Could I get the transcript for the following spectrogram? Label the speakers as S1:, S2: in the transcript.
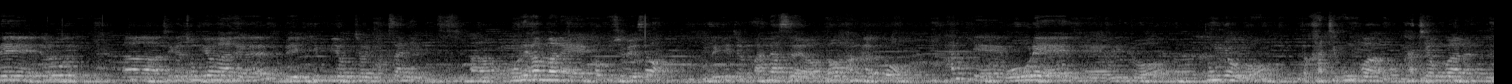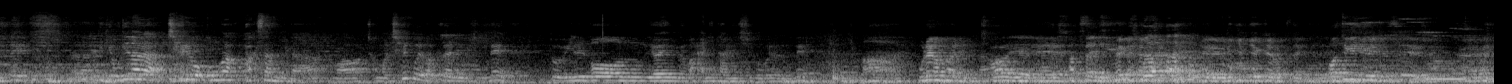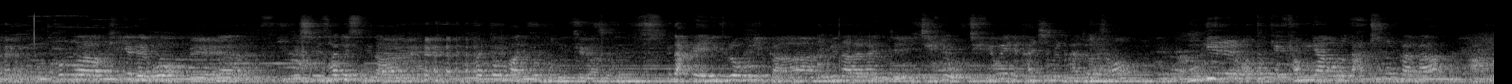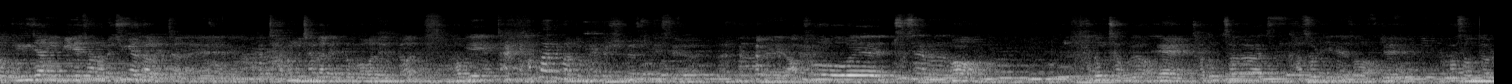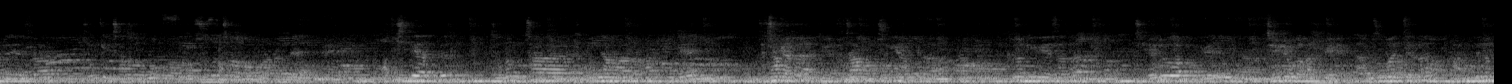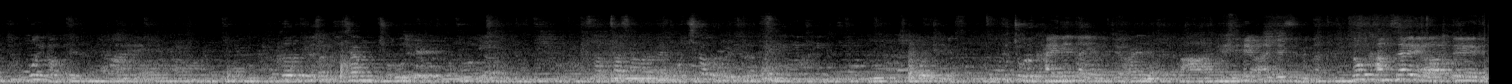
S1: 네, 여러분, 아, 제가 존경하는 우리 김명철 박사님, 아, 오래간만에 커피숍에서 이렇게 좀 만났어요. 너무 반갑고, 함께 오래 네, 우리 또 어, 동료고, 또 같이 공부하고, 같이 연구하는 분인데, 어, 이렇게 우리나라 재료공학 박사입니다. 아, 정말 최고의 박사님이신데, 또 일본 여행도 많이 다니시고 그랬는데 아 오래간만입니다.
S2: 아 예,
S1: 예 박사님 네, 우리 김경철 박사님 어떻게 지내셨어요?
S2: 피게 되고
S1: 네.
S2: 그냥 열심히 살고 있습니다. 활동 많이 못하고 있지만
S1: 근데 아까 얘기 들어보니까 우리나라가 이제 이 재료, 재료에 이제 관심을 가져서 무게를 어떻게 경량으로 낮추는가가 앞으로 굉장히 미래 산업에 중요하다고 했잖아요. 그러니까 자동차가 됐든 뭐가 됐든 거기에 짧게 한마디만 좀 해주시면 좋겠어요.
S2: 네, 앞으로의 추세는
S1: 어.
S2: 자동차고요.
S1: 네.
S2: 자동차가 지금 가솔린에서
S1: 네.
S2: 화석연료 어찌되었든 자동차 경량화를 하는 게 가장,
S1: 중요하다.
S2: 가장 중요합니다. 그러기 위해서는 재료가 바뀌어야 됩니다.
S1: 재료가 바뀌어야 된다.
S2: 두 번째는 만드는 방법이 바뀌어야 됩니다. 그거를 위해서 가장 좋은 방법이 4차 산업의 꽃이라고 불리는.
S1: 그쪽으로 가야 된다 이거죠.
S2: 가야 됩니다.
S1: 아, 네, 알겠습니다. 너무 감사해요. 네.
